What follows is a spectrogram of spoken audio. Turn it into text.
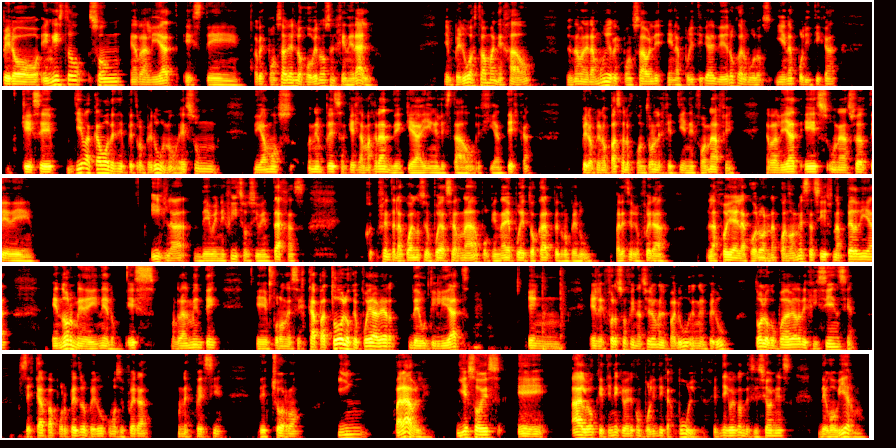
Pero en esto son en realidad este, responsables los gobiernos en general. En Perú ha estado manejado de una manera muy irresponsable en la política de hidrocarburos y en la política que se lleva a cabo desde Petroperú, ¿no? Es un, digamos, una empresa que es la más grande que hay en el Estado, es gigantesca, pero que no pasa los controles que tiene FONAFE. En realidad es una suerte de isla de beneficios y ventajas frente a la cual no se puede hacer nada porque nadie puede tocar Petroperú. Parece que fuera la joya de la corona, cuando no es así, es una pérdida enorme de dinero. Es realmente eh, por donde se escapa todo lo que puede haber de utilidad en el esfuerzo financiero en el Perú, en el Perú, todo lo que puede haber de eficiencia, se escapa por Petro Perú como si fuera una especie de chorro imparable. Y eso es eh, algo que tiene que ver con políticas públicas, que tiene que ver con decisiones de gobierno.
